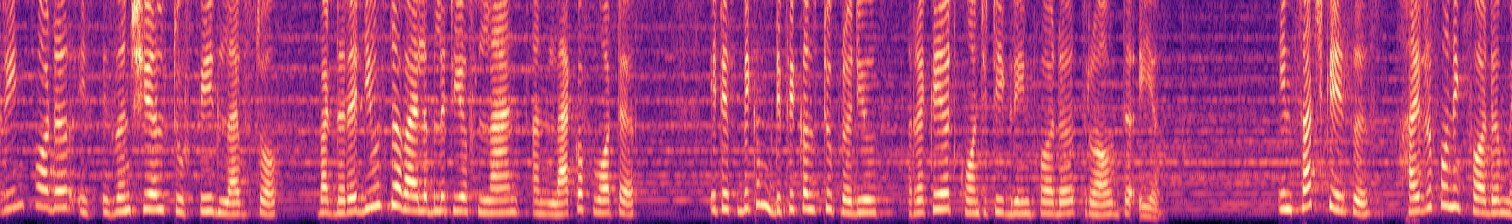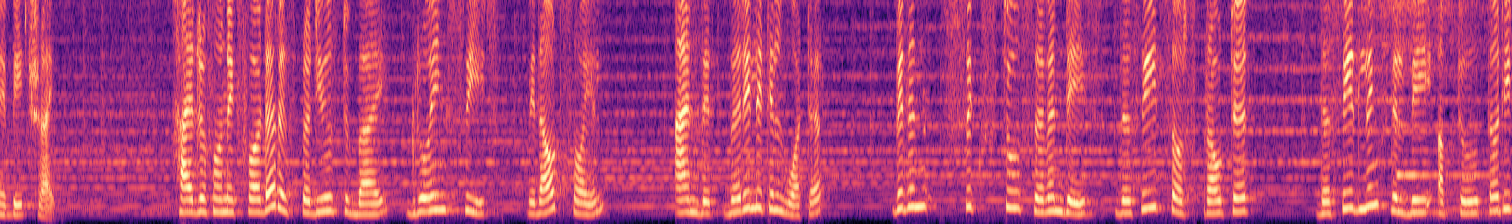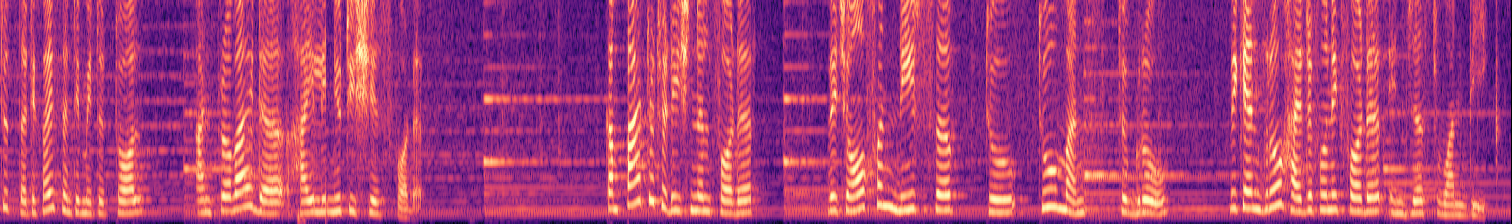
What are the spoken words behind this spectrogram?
Green fodder is essential to feed livestock, but the reduced availability of land and lack of water, it has become difficult to produce required quantity green fodder throughout the year. In such cases, hydroponic fodder may be tried. Hydroponic fodder is produced by growing seeds without soil and with very little water. Within 6 to 7 days, the seeds are sprouted. The seedlings will be up to 30 to 35 centimeter tall and provide a highly nutritious fodder. Compared to traditional fodder, which often needs up to 2 months to grow, we can grow hydroponic fodder in just one week.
